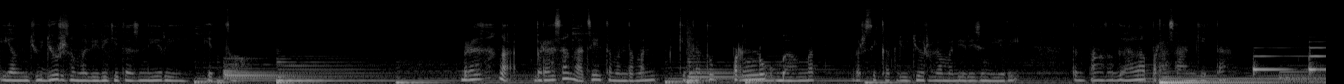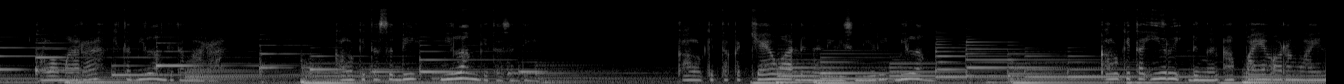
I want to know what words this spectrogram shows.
yang jujur sama diri kita sendiri gitu. Berasa nggak? Berasa nggak sih teman-teman kita tuh perlu banget bersikap jujur sama diri sendiri tentang segala perasaan kita kalau marah, kita bilang kita marah. Kalau kita sedih, bilang kita sedih. Kalau kita kecewa dengan diri sendiri, bilang. Kalau kita iri dengan apa yang orang lain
